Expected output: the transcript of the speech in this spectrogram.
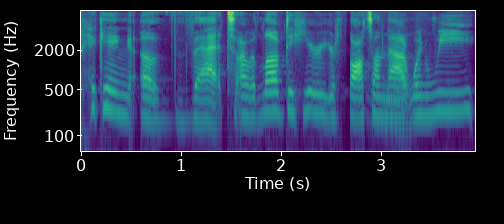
picking a vet. I would love to hear your thoughts on that. Mm. When we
